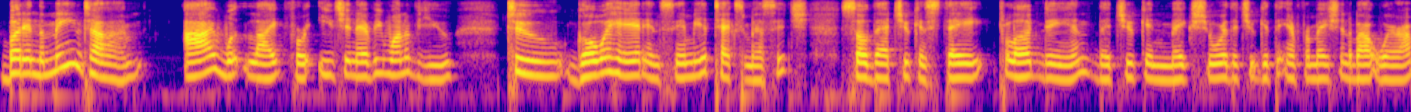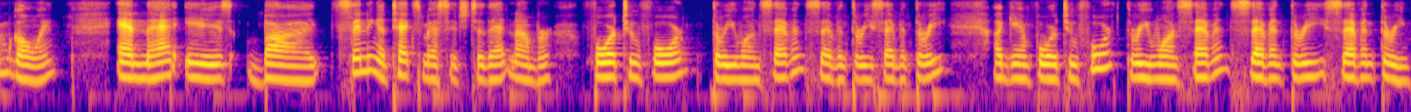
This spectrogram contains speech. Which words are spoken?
But in the meantime I would like for each and every one of you to go ahead and send me a text message so that you can stay plugged in, that you can make sure that you get the information about where I'm going. And that is by sending a text message to that number, 424 317 7373. Again, 424 317 7373.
